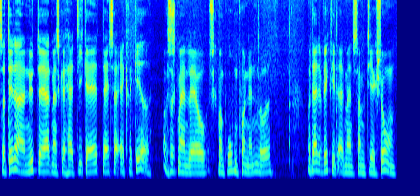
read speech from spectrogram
Så det, der er nyt, det er, at man skal have de data aggregeret, og så skal man, lave, så skal man bruge dem på en anden måde. Og der er det vigtigt, at man som direktion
